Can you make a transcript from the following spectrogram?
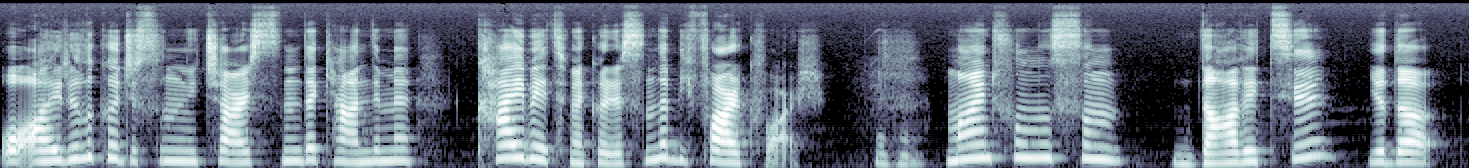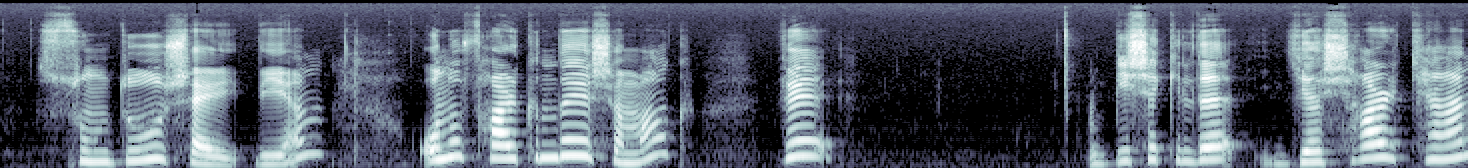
o ayrılık acısının içerisinde kendimi kaybetmek arasında bir fark var. Hı hı. Mindfulness'ın daveti ya da sunduğu şey diyeyim onu farkında yaşamak ve bir şekilde yaşarken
